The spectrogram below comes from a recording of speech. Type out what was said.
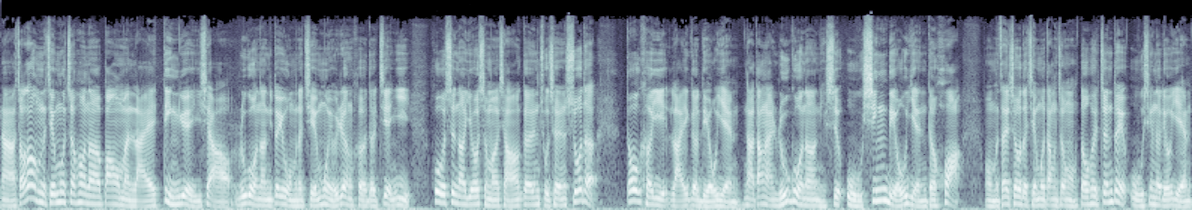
那找到我们的节目之后呢，帮我们来订阅一下哦。如果呢，你对于我们的节目有任何的建议，或者是呢，有什么想要跟主持人说的，都可以来一个留言。那当然，如果呢你是五星留言的话，我们在之后的节目当中都会针对五星的留言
